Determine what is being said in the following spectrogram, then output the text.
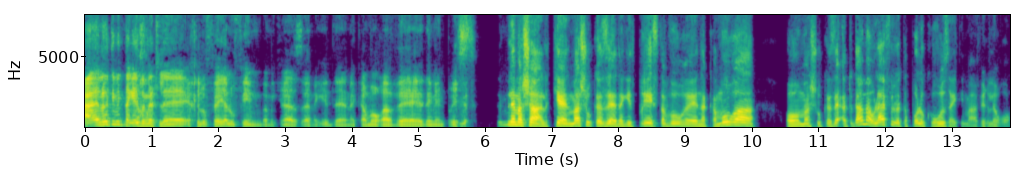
אה, לא הייתי מתנגד יכול. באמת לחילופי אלופים במקרה הזה, נגיד אה, נקמורה ודמיאן פריסט. למשל, כן, משהו כזה, נגיד פריסט עבור אה, נקמורה, או משהו כזה, אתה יודע מה, אולי אפילו את אפולו קרוז הייתי מעביר לרו.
